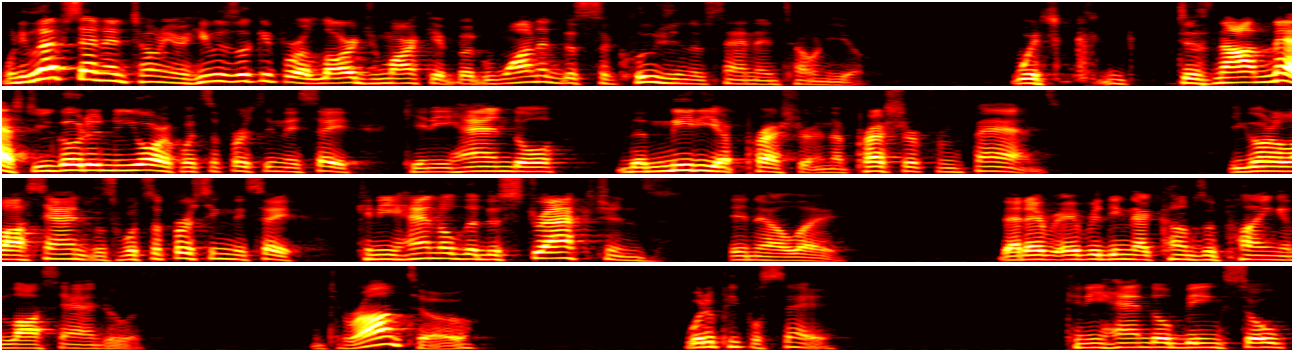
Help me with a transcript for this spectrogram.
When he left San Antonio, he was looking for a large market, but wanted the seclusion of San Antonio, which does not mesh. You go to New York, what's the first thing they say? Can he handle the media pressure and the pressure from fans? You go to Los Angeles, what's the first thing they say? Can he handle the distractions in LA? That everything that comes with playing in Los Angeles. In Toronto, what do people say? Can he handle being so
